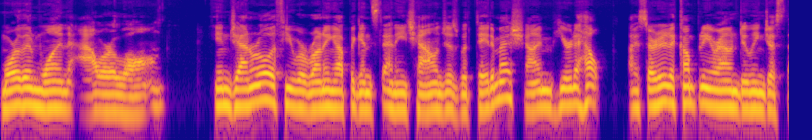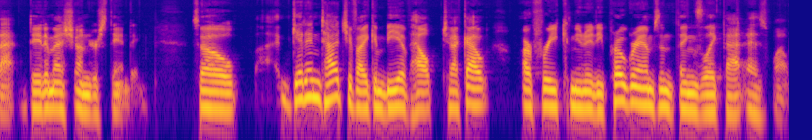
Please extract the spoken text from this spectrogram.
more than one hour long. In general, if you were running up against any challenges with data mesh, I'm here to help. I started a company around doing just that data mesh understanding. So uh, get in touch if I can be of help. Check out our free community programs and things like that as well.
